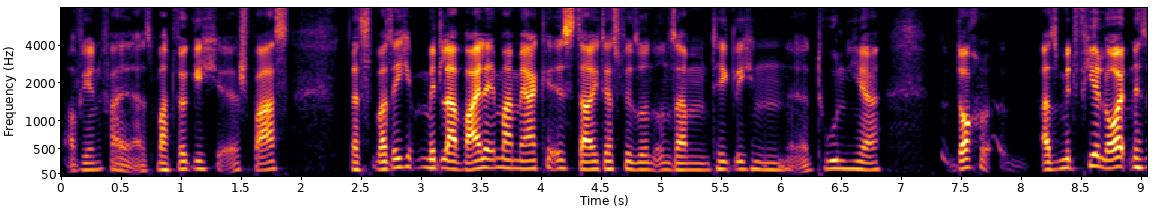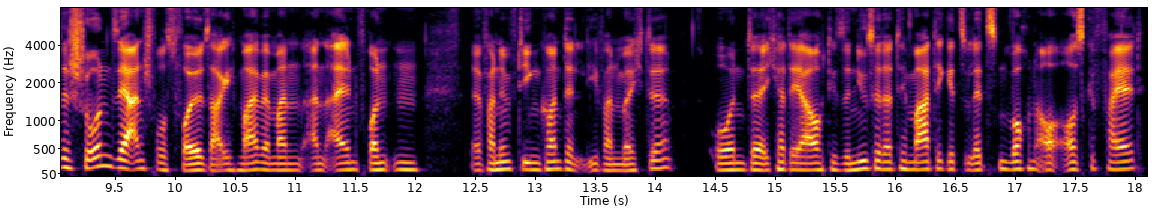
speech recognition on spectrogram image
Auf jeden Fall. Also es macht wirklich äh, Spaß. Das, was ich mittlerweile immer merke, ist, dadurch, dass wir so in unserem täglichen äh, Tun hier doch, also mit vier Leuten ist es schon sehr anspruchsvoll, sage ich mal, wenn man an allen Fronten äh, vernünftigen Content liefern möchte. Und äh, ich hatte ja auch diese Newsletter-Thematik jetzt die letzten Wochen auch ausgefeilt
